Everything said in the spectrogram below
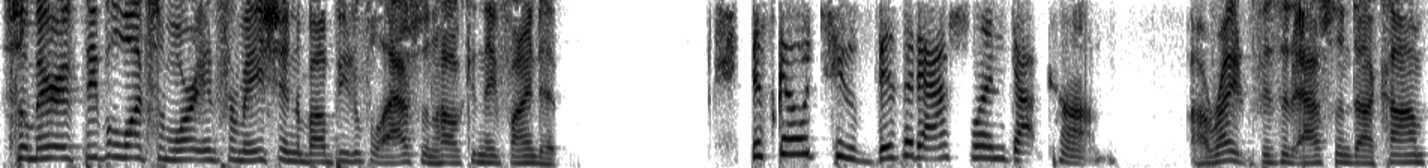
So, Mary, if people want some more information about beautiful Ashland, how can they find it? Just go to visitashland.com. All right, visit ashland.com.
